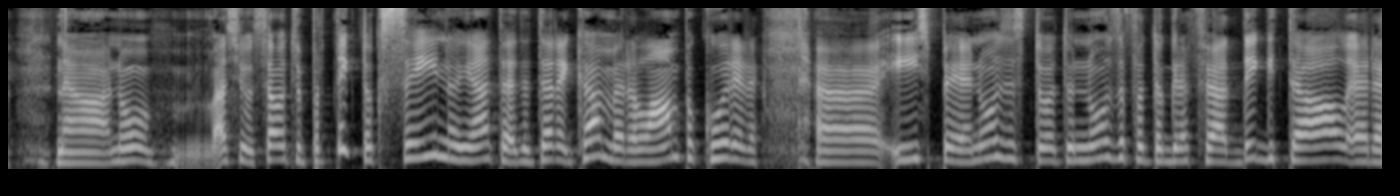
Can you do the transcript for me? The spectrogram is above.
uh, nu, es jūs saucu par TikTok sīnu, ja, tātad arī kamera lampa, kur ir uh, izpēja nozastot un nozafotografēt digitāli ar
